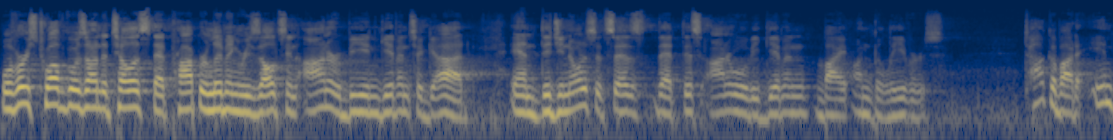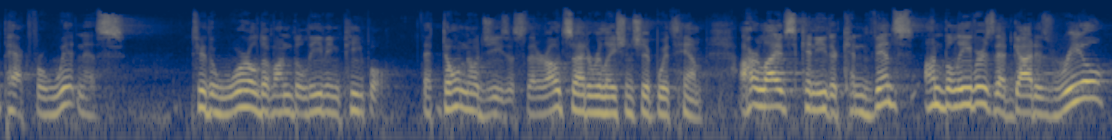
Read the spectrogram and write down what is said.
Well, verse 12 goes on to tell us that proper living results in honor being given to God. And did you notice it says that this honor will be given by unbelievers? Talk about an impact for witness to the world of unbelieving people that don't know Jesus, that are outside a relationship with Him. Our lives can either convince unbelievers that God is real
